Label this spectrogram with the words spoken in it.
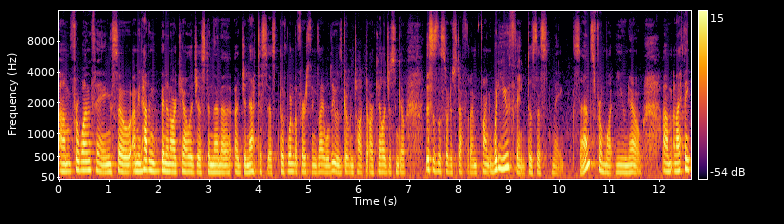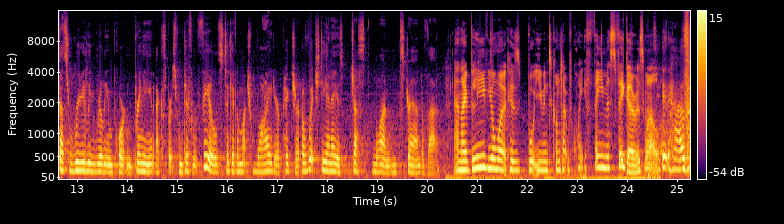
Um, for one thing, so, I mean, having been an archaeologist and then a, a geneticist, the, one of the first things I will do is go and talk to archaeologists and go, this is the sort of stuff that I'm finding. What do you think? Does this make sense from what you know? Um, and I think that's really, really important, bringing in experts from different fields to give a much wider picture, of which DNA is just one strand of that. And I believe your work has brought you into contact with quite a famous figure as well. It has.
